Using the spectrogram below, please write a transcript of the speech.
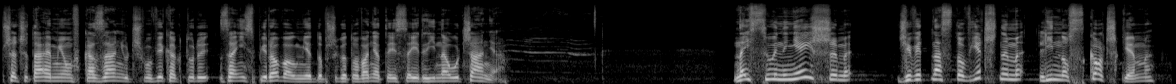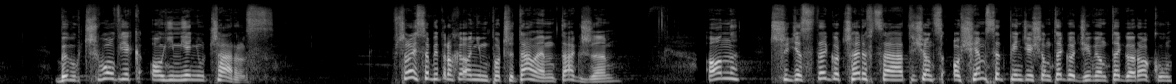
przeczytałem ją w kazaniu człowieka, który zainspirował mnie do przygotowania tej serii nauczania. Najsłynniejszym XIX-wiecznym linoskoczkiem był człowiek o imieniu Charles. Wczoraj sobie trochę o nim poczytałem także. On 30 czerwca 1859 roku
